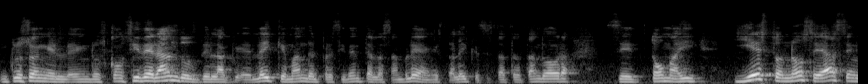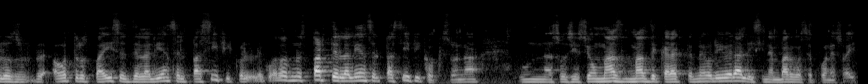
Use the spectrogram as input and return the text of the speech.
Incluso en, el, en, los considerandos de la ley que manda el presidente a la Asamblea, en esta ley que se está tratando ahora, se toma ahí. Y esto no se hace en los otros países de la Alianza del Pacífico. El Ecuador no es parte de la Alianza del Pacífico, que es una una asociación más, más de carácter neoliberal y sin embargo se pone eso ahí.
